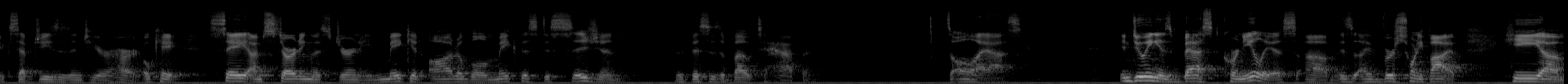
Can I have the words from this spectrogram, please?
accept Jesus into your heart. Okay, say, I'm starting this journey. Make it audible. Make this decision that this is about to happen. That's all I ask. In doing his best, Cornelius, um, is uh, verse 25, he, um,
